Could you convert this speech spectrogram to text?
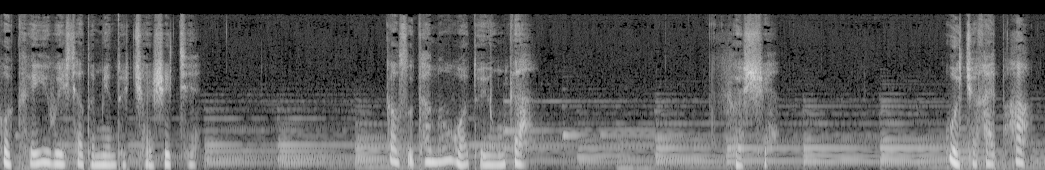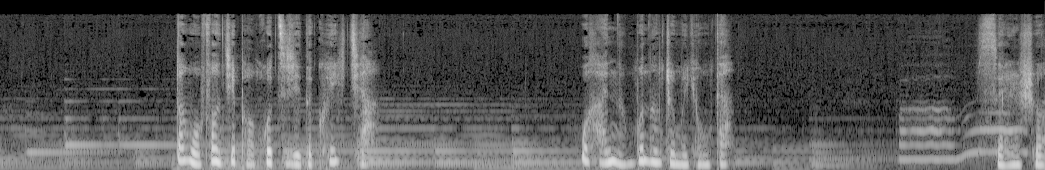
我可以微笑的面对全世界，告诉他们我的勇敢。可是。我却害怕，当我放弃保护自己的盔甲，我还能不能这么勇敢？虽然说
